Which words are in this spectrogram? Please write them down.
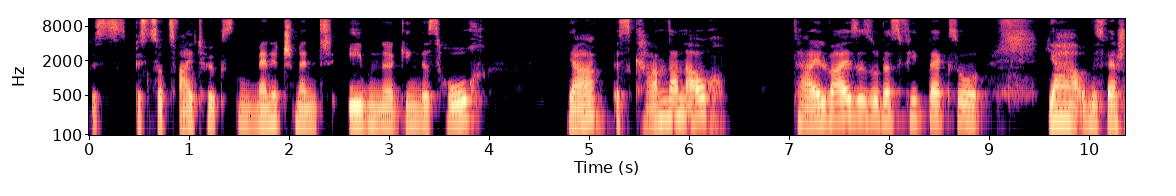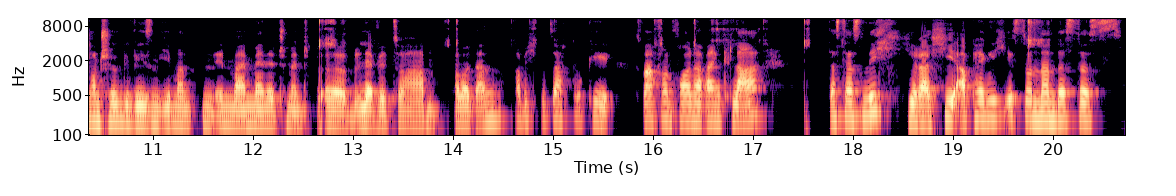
bis, bis zur zweithöchsten Management-Ebene ging das hoch. Ja, es kam dann auch teilweise so das Feedback so, ja, und es wäre schon schön gewesen, jemanden in meinem Management-Level äh, zu haben. Aber dann habe ich gesagt, okay, es war von vornherein klar, dass das nicht hierarchieabhängig ist, sondern dass das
